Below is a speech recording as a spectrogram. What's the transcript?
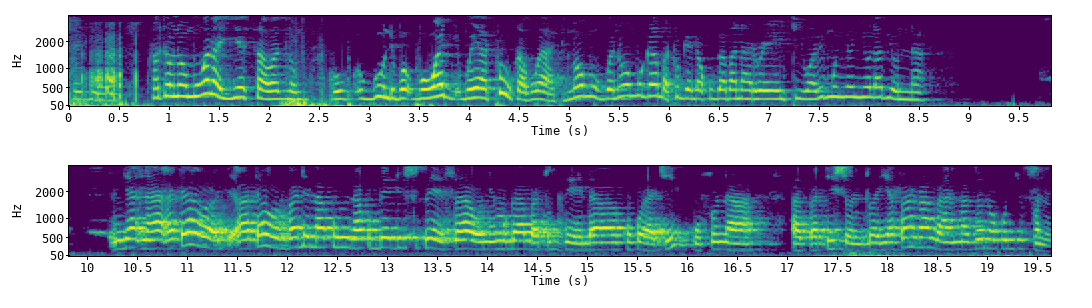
nkitegeera kati ono omuwala ye essaawa zino gu- gundi bwe- yatuuka bw'ati gwe n'omugamba tugenda kugabana renti wabimunyonnyola byonna. Ate awo- naku- nakubed space awo ne mugamba tugenda kukola ki? Kufuna a partition Twa- yasanga nga amaze n'okugifuna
